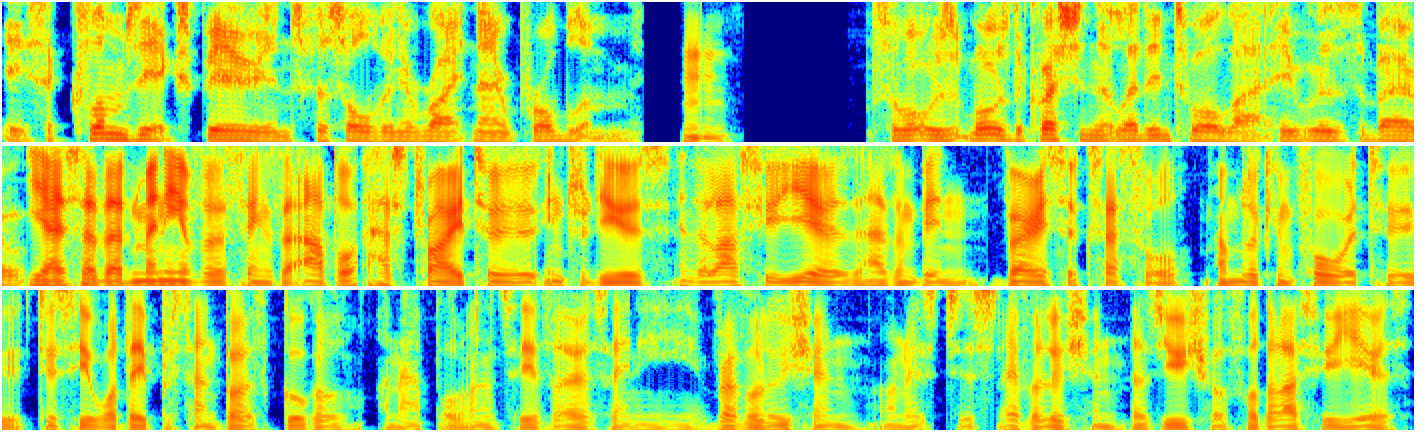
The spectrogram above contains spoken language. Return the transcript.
It's a clumsy experience for solving a right now problem. Mm. So what was what was the question that led into all that? It was about Yeah, I said that many of the things that Apple has tried to introduce in the last few years hasn't been very successful. I'm looking forward to to see what they present both Google and Apple and see if there's any revolution or it's just evolution as usual for the last few years.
